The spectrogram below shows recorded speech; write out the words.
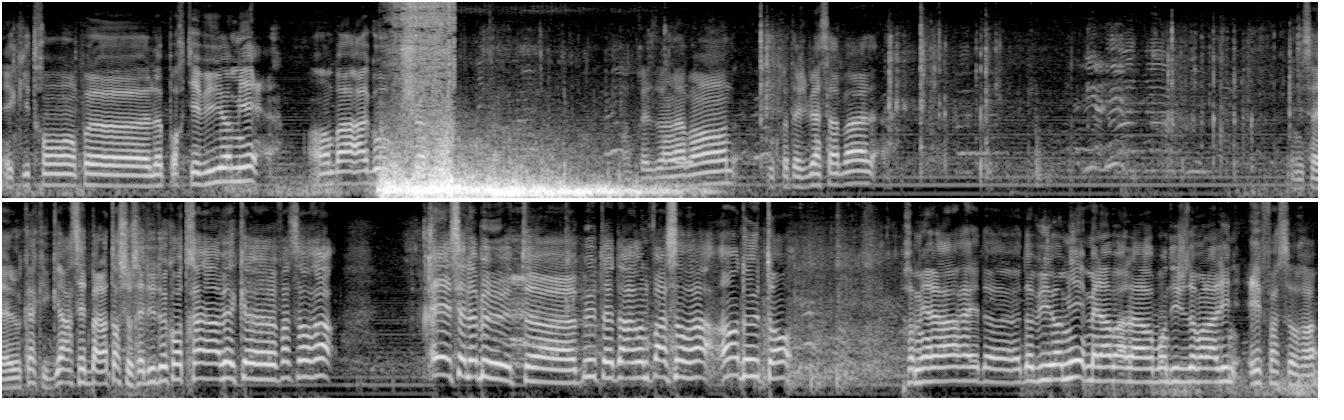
et qui trompe euh, le portier Vuillomier en bas à gauche. En présent dans la bande, il protège bien sa balle. Et c'est Luca qui garde cette balle. Attention, c'est du 2 contre 1 avec euh, Fassora. Et c'est le but. Euh, but d'Aaron Fassora en deux temps. Premier arrêt de, de mais la balle a rebondi juste devant la ligne. Et Fassora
